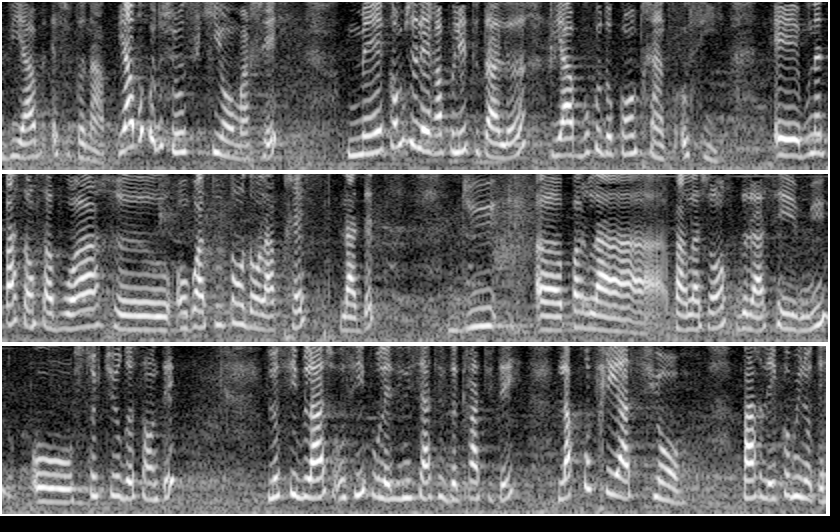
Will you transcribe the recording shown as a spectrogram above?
viable et soutenable. Il y a beaucoup de choses qui ont marché, mais comme je l'ai rappelé tout à l'heure, il y a beaucoup de contraintes aussi. Et vous n'êtes pas sans savoir, euh, on voit tout le temps dans la presse la dette due euh, par l'agence la, par de la CMU aux structures de santé, le ciblage aussi pour les initiatives de gratuité, l'appropriation par les communautés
